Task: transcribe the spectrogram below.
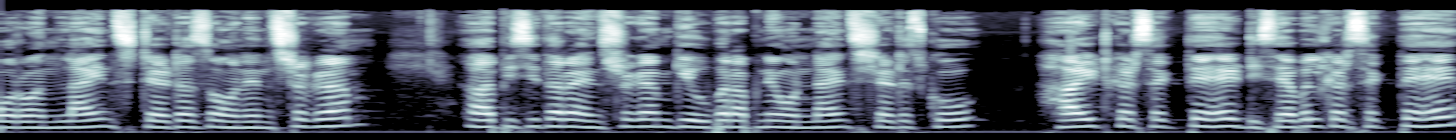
और ऑनलाइन स्टेटस ऑन इंस्टाग्राम आप इसी तरह इंस्टाग्राम के ऊपर अपने ऑनलाइन स्टेटस को हाइड कर सकते हैं डिसेबल कर सकते हैं।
